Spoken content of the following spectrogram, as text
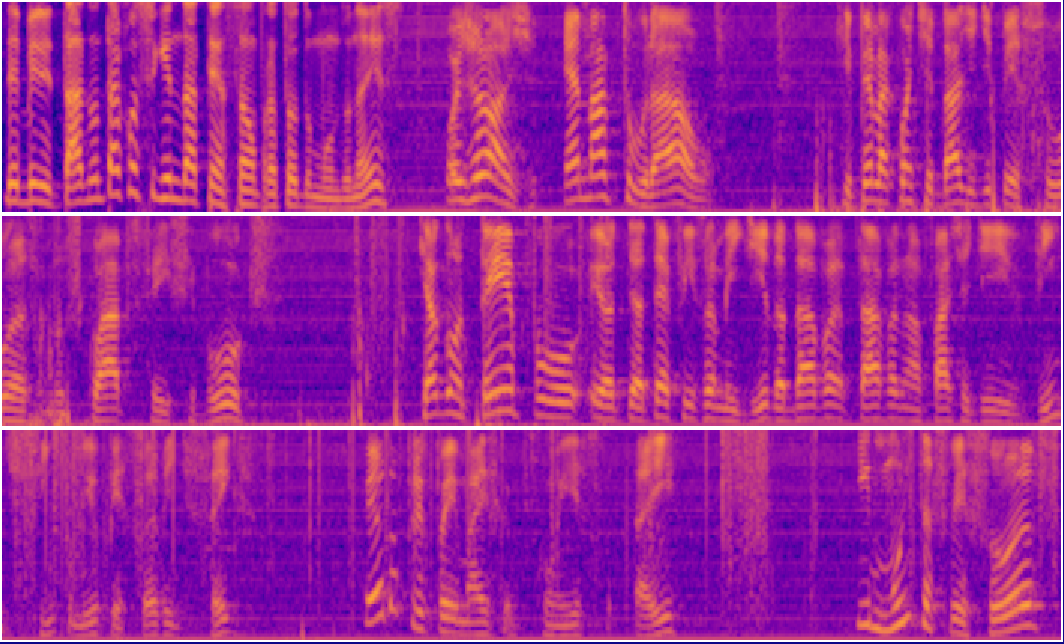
debilitado, não tá conseguindo dar atenção para todo mundo, não é isso? Ô Jorge, é natural que pela quantidade de pessoas nos quatro Facebooks, que algum tempo eu até- fiz uma medida, dava, estava na faixa de 25 mil pessoas, 26. Eu não preocupei mais com isso aí. E muitas pessoas,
